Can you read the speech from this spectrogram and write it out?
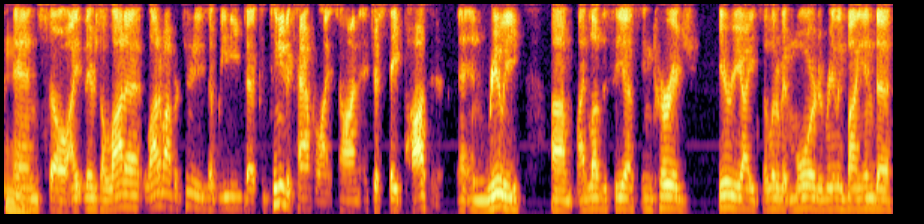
mm. and so I, there's a lot of a lot of opportunities that we need to continue to capitalize on and just stay positive and really, um, I'd love to see us encourage Erieites a little bit more to really buy into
